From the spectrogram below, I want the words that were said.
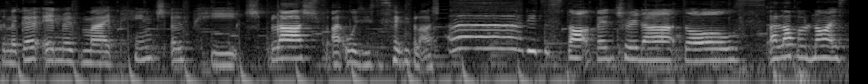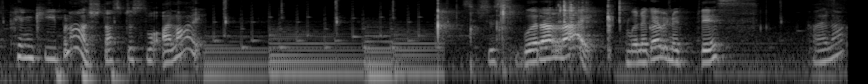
Gonna go in with my Pinch O Peach blush. I always use the same blush. Ah, I need to start venturing out, dolls. I love a nice pinky blush. That's just what I like just what I like. I'm gonna go in with this highlight.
